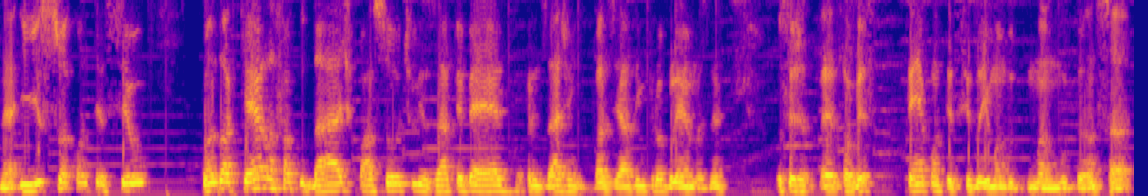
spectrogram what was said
Né? E isso aconteceu quando aquela faculdade passou a utilizar PBL, aprendizagem baseada em problemas, né? Ou seja, é, talvez tenha acontecido aí uma, uma mudança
